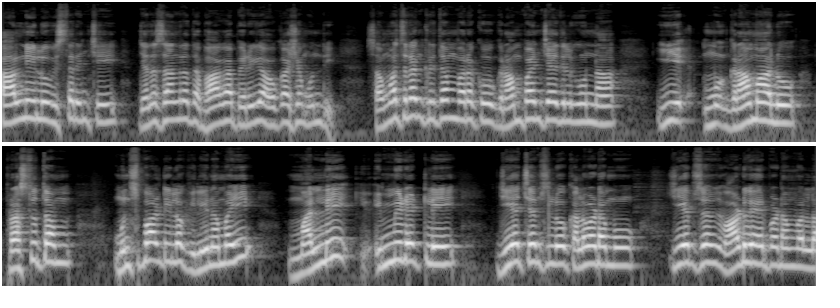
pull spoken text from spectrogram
కాలనీలు విస్తరించి జనసాంద్రత బాగా పెరిగే అవకాశం ఉంది. సంవత్సరం క్రితం వరకు గ్రామ పంచాయతీలుగా ఉన్న ఈ గ్రామాలు ప్రస్తుతం మున్సిపాలిటీలోకి విలీనమై మళ్ళీ ఇమ్మీడియట్లీ జిహెచ్ఎంసీలో కలవడము జిహెచ్ఎంసీ వార్డుగా ఏర్పడడం వల్ల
